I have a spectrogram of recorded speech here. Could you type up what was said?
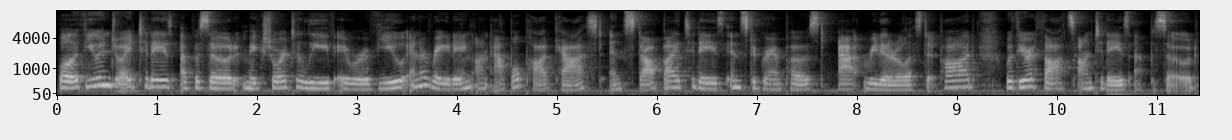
Well, if you enjoyed today's episode, make sure to leave a review and a rating on Apple Podcast and stop by today's Instagram post at Read It or List It Pod with your thoughts on today's episode.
